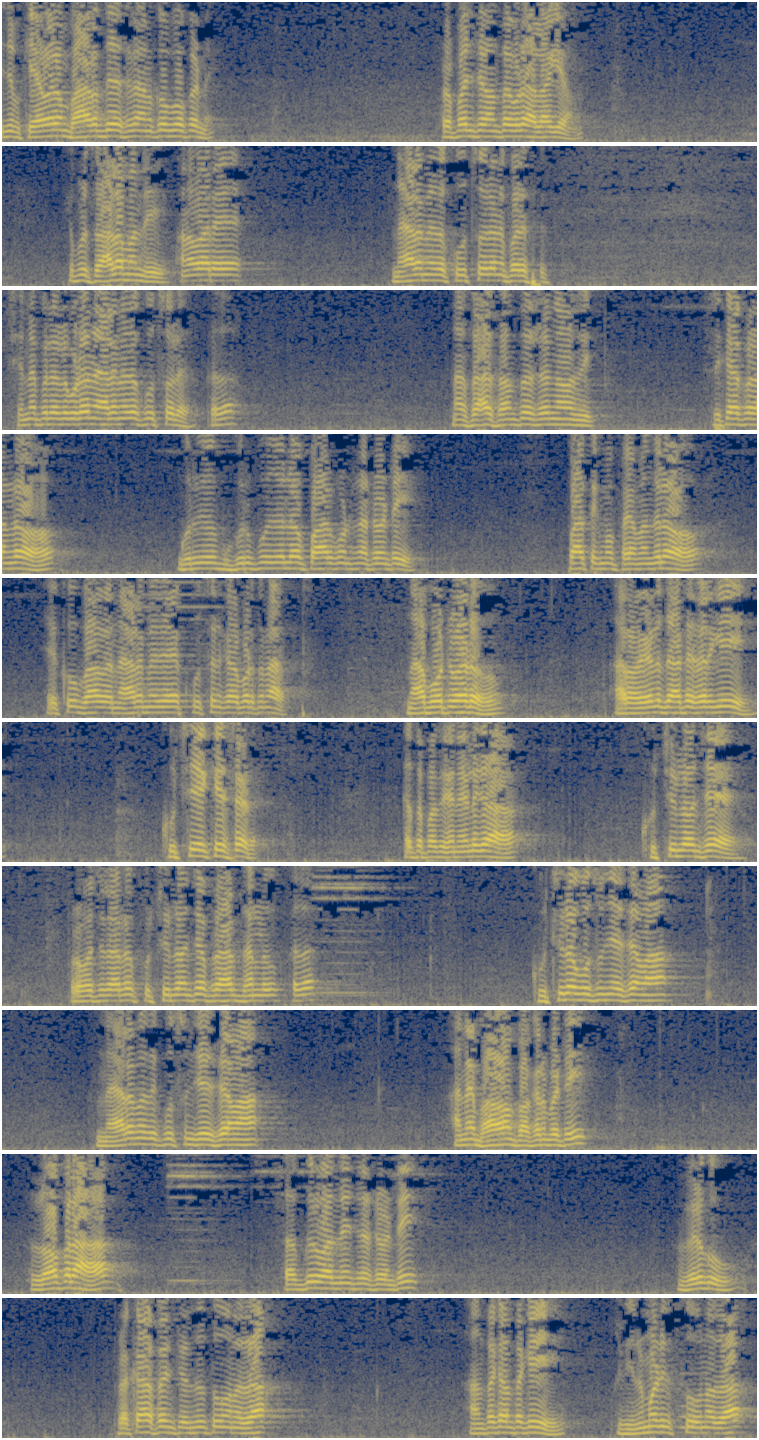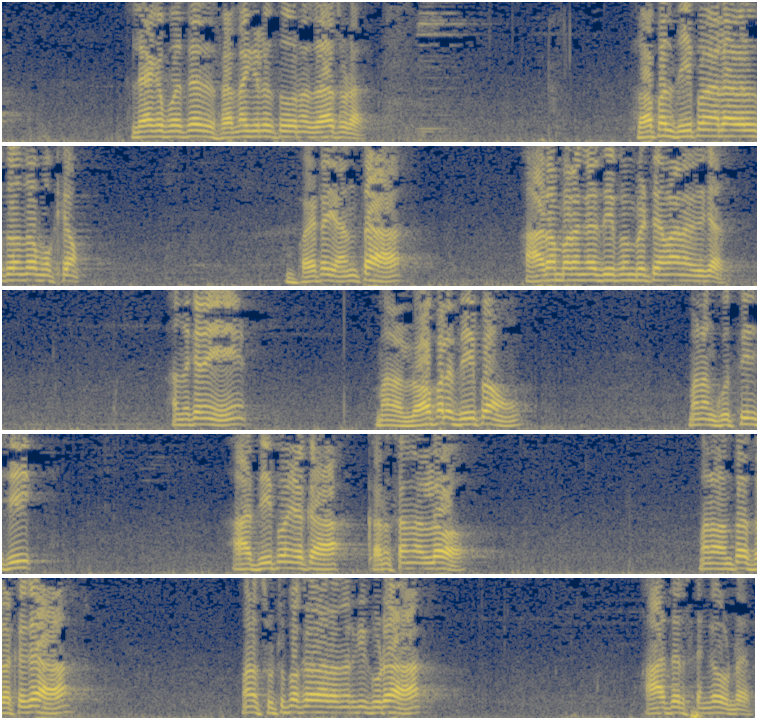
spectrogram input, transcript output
ఇది కేవలం భారతదేశమే అనుకోబోకండి. ప్రపంచం అంతా కూడా అలాగే ఉంది. ఇప్పుడు చాలామంది మనవారే నేల మీద కూర్చోలేని పరిస్థితి. చిన్నపిల్లలు కూడా నేల మీద కూర్చోలేదు కదా? నాకు చాలా సంతోషంగా ఉంది. శ్రీకాకుళంలో గురు గురు పూజలో పాల్గొంటున్నటువంటి పాతిక ముప్పై మందిలో ఎక్కువ బాగా నేల మీదే కూర్చొని కనబడుతున్నారు. నా బోటివాడు అరవై ఏళ్ళు దాటేసరికి కుర్చీ ఎక్కేశాడు. గత పదిహేనేళ్ళుగా కుర్చీలోంచే ప్రవచనాలు కుర్చీలోంచే ప్రార్థనలు కదా. కుర్చీలో కూర్చుని చేసామా నేల మీద కూర్చుని చేశామా అనే భావం పక్కన పెట్టి లోపల సద్గురు అందించినటువంటి వెలుగు ప్రకాశం చెందుతూ ఉన్నదా? అంతకంతకి వినుమడిస్తూ ఉన్నదా? లేకపోతే అది సన్నగిలుతూ ఉన్నదా? చూడ లోపల దీపం ఎలా వెలుగుతుందో ముఖ్యం. బయట ఎంత ఆడంబరంగా దీపం పెట్టామా అనేది కాదు. అందుకని మన లోపల దీపం మనం గుర్తించి ఆ దీపం యొక్క కనుసన్నల్లో మనం అంతా చక్కగా మన చుట్టుపక్కల వారందరికీ కూడా ఆదర్శంగా ఉండాలి.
